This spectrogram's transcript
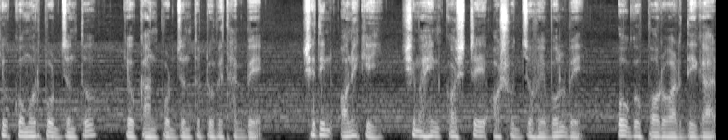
কেউ কোমর পর্যন্ত, কেউ কান পর্যন্ত ডুবে থাকবে। সেদিন অনেকেই সীমাহীন কষ্টে অসহ্য হয়ে বলবে ও গো পরোয়ার দিগার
